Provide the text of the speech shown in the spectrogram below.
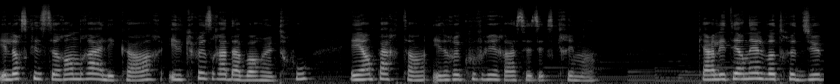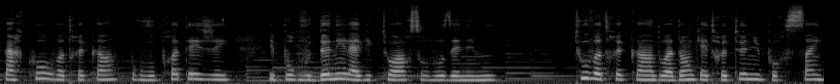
et lorsqu'il se rendra à l'écart, il creusera d'abord un trou et en partant, il recouvrira ses excréments. Car l'Éternel votre Dieu parcourt votre camp pour vous protéger et pour vous donner la victoire sur vos ennemis. Tout votre camp doit donc être tenu pour saint,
